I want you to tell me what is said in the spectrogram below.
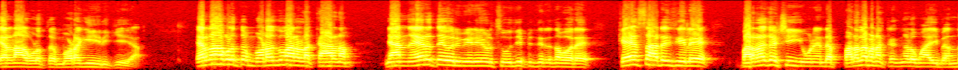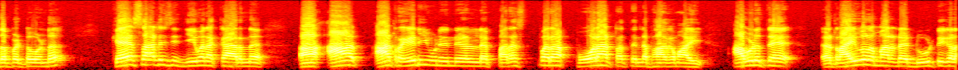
എറണാകുളത്ത് മുടങ്ങിയിരിക്കുകയാണ്. എറണാകുളത്ത് മുടങ്ങുവാനുള്ള കാരണം ഞാൻ നേരത്തെ ഒരു വീഡിയോയിൽ സൂചിപ്പിച്ചിരുന്ന പോലെ കെ എസ് ആർ ടി സിയിലെ ഭരണകക്ഷി യൂണിയന്റെ പടലമണക്കങ്ങളുമായി ബന്ധപ്പെട്ടുകൊണ്ട് K S R T C ജീവനക്കാരന് ആ ആ- ട്രേഡ് യൂണിയനുകളിലെ പരസ്പര പോരാട്ടത്തിന്റെ ഭാഗമായി അവിടുത്തെ ഡ്രൈവർമാരുടെ ഡ്യൂട്ടികൾ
